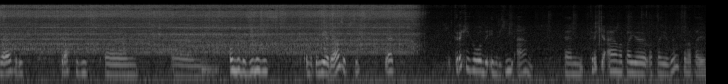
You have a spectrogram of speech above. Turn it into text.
zuiver is, krachtig is, um, is, en dat er geen ruis op zit, trek je gewoon de energie aan. En trek je aan wat, dat je, wat dat je wilt en wat dat je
